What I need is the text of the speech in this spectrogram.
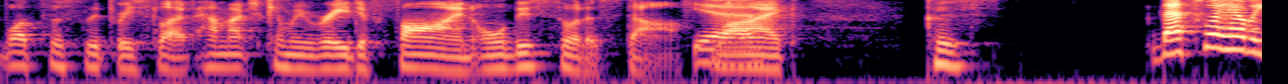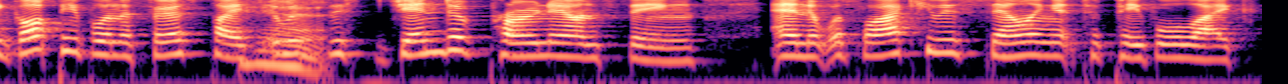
what's the slippery slope? How much can we redefine all this sort of stuff? Yeah. Like, because that's where how we got people in the first place. It was this gender pronouns thing, and it was like he was selling it to people like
